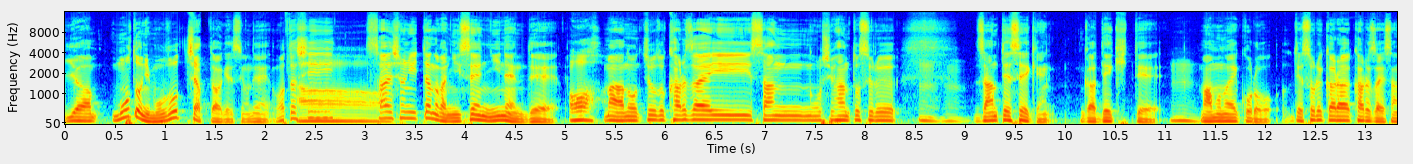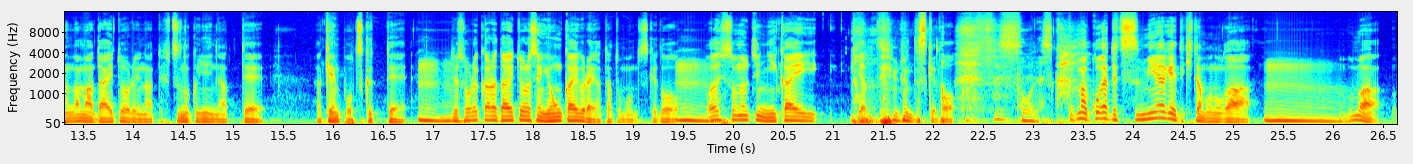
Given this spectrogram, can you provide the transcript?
いや、元に戻っちゃったわけですよね。私最初に行ったのが2002年で、あ、まあ、あのちょうどカルザイさんを主犯とするうん暫定政権ができて間もない頃。でそれからカルザイさんがまあ大統領になって普通の国になって憲法を作ってうんうん。でそれから大統領選4回ぐらいやったと思うんですけど、うん私、そのうち2回やっているんですけど そうですか。まあこうやって積み上げてきたものが、うーん、まあ、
